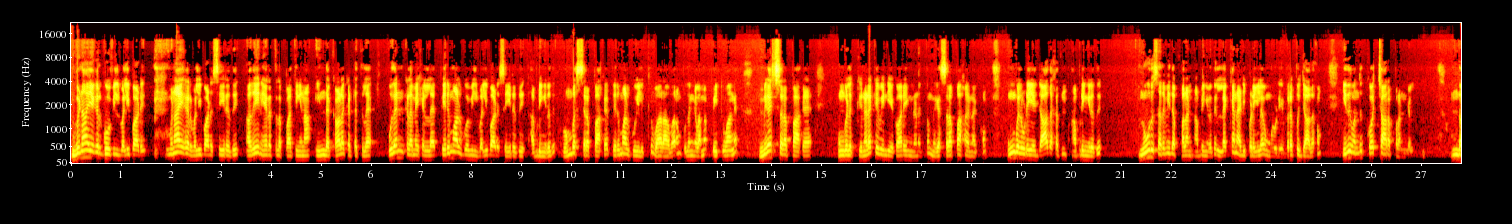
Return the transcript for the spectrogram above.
விநாயகர் கோவில் வழிபாடு விநாயகர் வழிபாடு செய்கிறது அதே நேரத்தில் பார்த்தீங்கன்னா இந்த காலகட்டத்தில் புதன்கிழமைகளில் பெருமாள் கோவில் வழிபாடு செய்கிறது அப்படிங்கிறது ரொம்ப சிறப்பாக பெருமாள் கோயிலுக்கு வார வாரம் புதன்கிழமை போயிட்டு வாங்க. மிக சிறப்பாக உங்களுக்கு நடக்க வேண்டிய காரியங்கள் அனைத்தும் மிக சிறப்பாக நடக்கும். உங்களுடைய ஜாதகம் அப்படிங்கிறது நூறு சதவீத பலன் அப்படிங்கிறது லெக்கன் அடிப்படையில் உங்களுடைய பிறப்பு ஜாதகம். இது வந்து கோச்சார பலன்கள். இந்த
